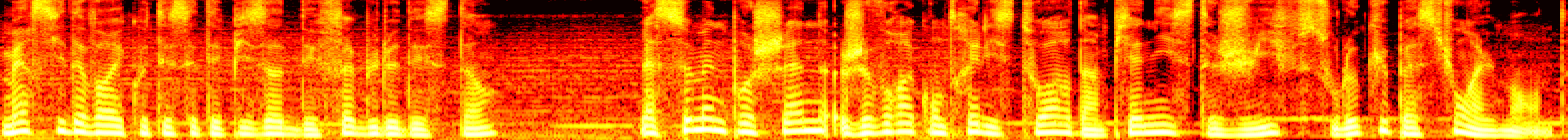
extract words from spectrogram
Merci d'avoir écouté cet épisode des Fabuleux Destins. La semaine prochaine, je vous raconterai l'histoire d'un pianiste juif sous l'occupation allemande.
